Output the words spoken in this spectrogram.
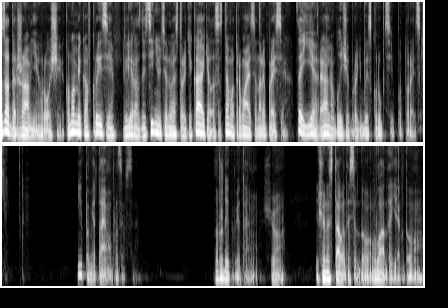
за державні гроші. Економіка в кризі, ліра знецінюється, інвестори тікають, але система тримається на репресіях. Це є реальне обличчя боротьби з корупцією по-турецьки. І пам'ятаємо про це все. Завжди пам'ятаємо, що якщо не ставитися до влади як до.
